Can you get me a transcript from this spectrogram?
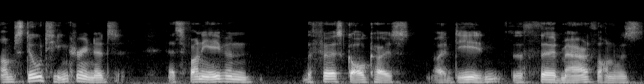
I'm still tinkering. It's it's funny. Even the first Gold Coast I did, the third marathon was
